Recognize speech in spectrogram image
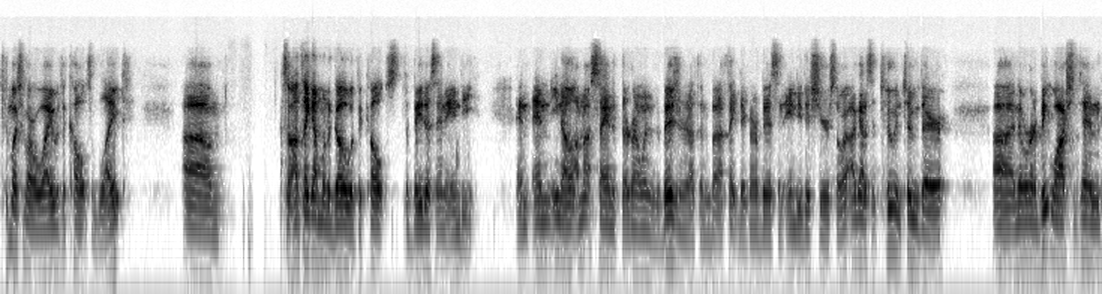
too much of our way with the Colts of late. Um, so I think I'm going to go with the Colts to beat us in Indy. And and you know I'm not saying that they're going to win the division or nothing, but I think they're going to beat us in Indy this year. So I got us at two and two there, uh, and then we're going to beat Washington,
